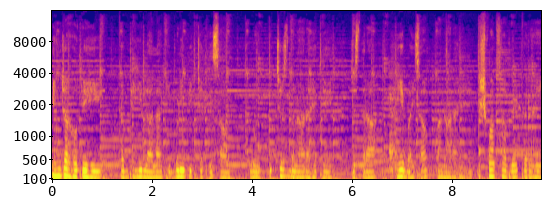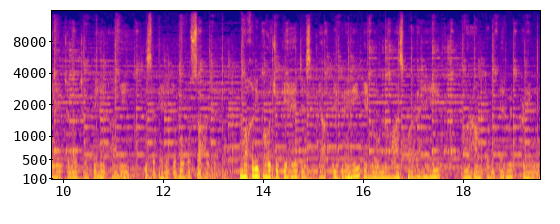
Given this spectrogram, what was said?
انٹر ہوتے ہی کبیر لالا کی بڑی پکچر کے ساتھ لوگ پکچرز بنا رہے تھے، جس طرح یہ بھائی صاحب بنا رہے ہیں۔ اشفاق صاحب ویٹ کر رہے ہیں۔ چلو چلتے ہیں آگے۔ اس سے پہلے کہ وہ غصہ ہو جائے۔ مغرب ہو چکی ہے جیسے کہ آپ دیکھ رہے ہیں کہ لوگ نماز پڑھ رہے ہیں اور ہم تھوڑی دیر میں پڑھیں گے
